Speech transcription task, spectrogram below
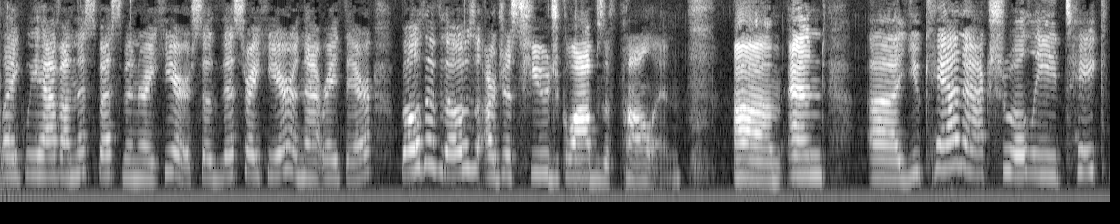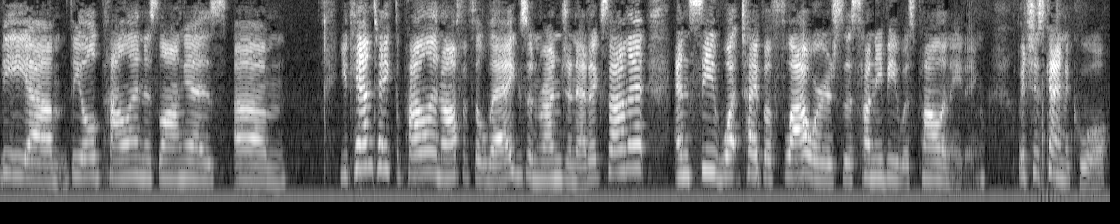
like we have on this specimen right here. So this right here and that right there, both of those are just huge globs of pollen. Um, and uh, you can actually take the um, the old pollen as long as um, you can take the pollen off of the legs and run genetics on it and see what type of flowers this honeybee was pollinating, which is kind of cool.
